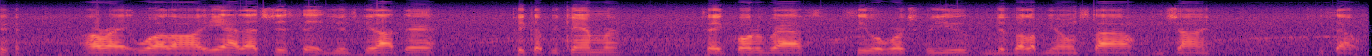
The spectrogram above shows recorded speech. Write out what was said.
Alright, well, uh, yeah, that's just it. Just get out there, pick up your camera, take photographs, see what works for you, develop your own style, and shine. Peace out.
